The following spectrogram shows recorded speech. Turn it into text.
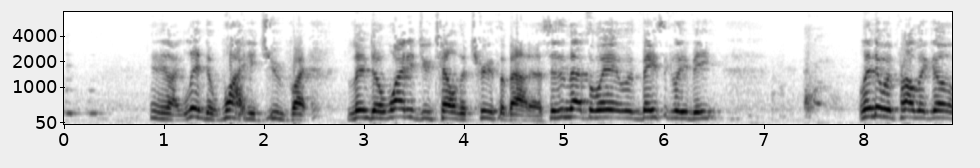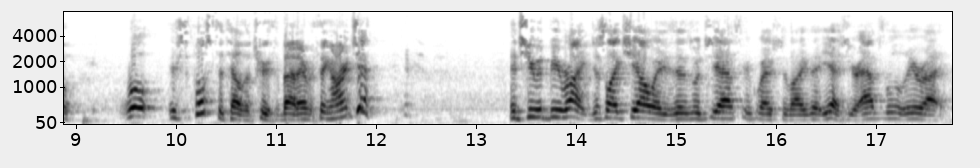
And you're like, Linda, why did you write? Linda, why did you tell the truth about us? Isn't that the way it would basically be? Linda would probably go, well, you're supposed to tell the truth about everything, aren't you? And she would be right, just like she always is when she asks a question like that. Yes, you're absolutely right.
